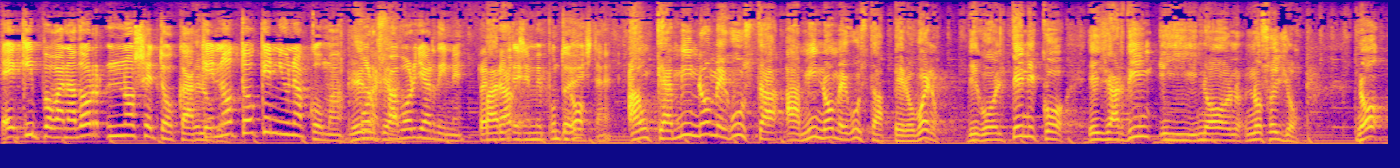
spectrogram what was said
Equipo ganador no se toca. Que que no toque ni una coma. Por favor, Jardine. Para- Desde mi punto de no, vista. ¿eh? Aunque a mí no me gusta, a mí no me gusta, pero bueno, digo, el técnico es Jardín y no, no, no soy yo. No,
